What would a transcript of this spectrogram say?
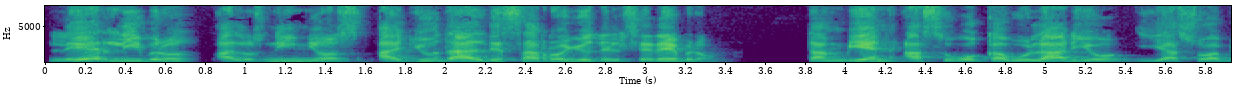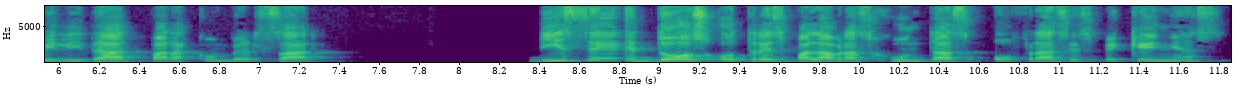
Leer libros a los niños ayuda al desarrollo del cerebro, también a su vocabulario y a su habilidad para conversar. ¿Dice dos o tres palabras juntas o frases pequeñas?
